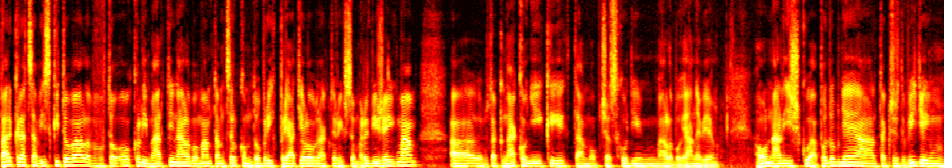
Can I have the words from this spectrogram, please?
párkrát sa vyskytoval v to okolí Martina, lebo mám tam celkom dobrých priateľov, na ktorých som hrdý, že ich mám. A tak na koníky tam občas chodím, alebo ja neviem, hon na líšku a podobne. A takže vidím,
